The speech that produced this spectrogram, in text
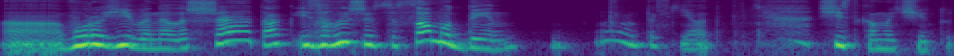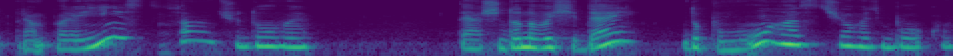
а, ворогів і не лише, так, і залишився сам один. Ну, такі от. Шістка мечів тут прям переїзд, да, чудовий. Теж до нових ідей, допомога з чогось боку.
